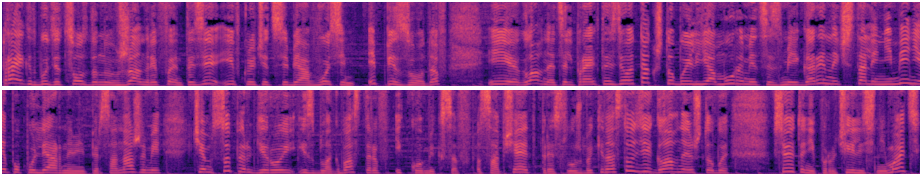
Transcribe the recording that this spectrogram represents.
Проект будет создан в жанре фэнтези и включит в себя 8 эпизодов. И главная цель проекта сделать так, чтобы Илья Муромец и Змей Горыныч стали не менее популярными персонажами, чем супергерои из блокбастеров и комиксов, сообщает пресс-служба киностудии. Главное, чтобы все это не поручили снимать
